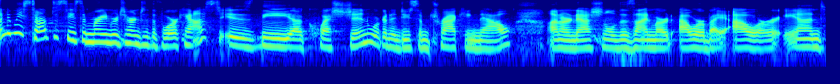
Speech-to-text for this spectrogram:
when do we start to see some rain return to the forecast is the uh, question. We're going to do some tracking now on our National Design Mart hour by hour. And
